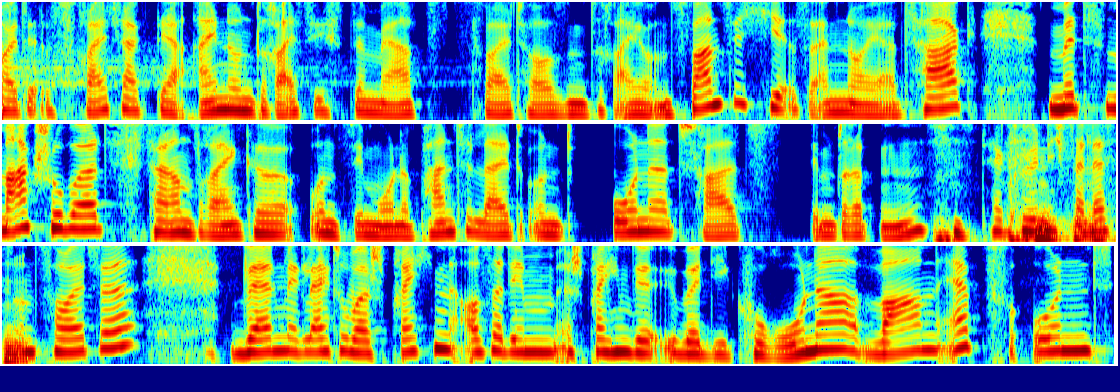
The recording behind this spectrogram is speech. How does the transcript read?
Heute ist Freitag, der 31. März 2023. Hier ist ein neuer Tag mit Marc Schubert, Ferenc Reinke und Simone Panteleit und ohne Charles III. Der König verlässt uns heute. Werden wir gleich drüber sprechen. Außerdem sprechen wir über die Corona-Warn-App und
